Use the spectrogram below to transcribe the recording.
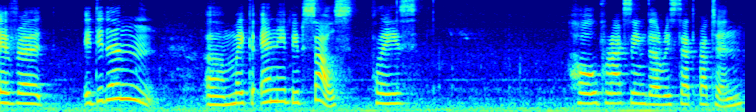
If uh, it didn't uh, make any beep sounds please hold pressing the reset button.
